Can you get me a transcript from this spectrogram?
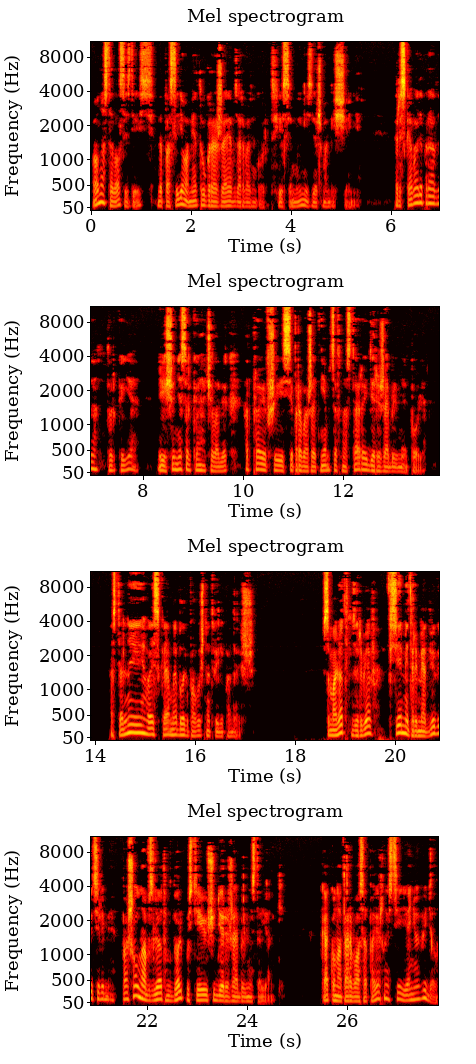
Он оставался здесь, до последнего момента угрожая взорвать город, если мы не сдержим обещания. Рисковали, правда, только я и еще несколько человек, отправившиеся провожать немцев на старое дирижабельное поле. Остальные войска мы благополучно отвели подальше. Самолет, взрывев всеми тремя двигателями, пошел на взлет вдоль пустеющей дирижабельной стоянки. Как он оторвался от поверхности, я не увидел,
